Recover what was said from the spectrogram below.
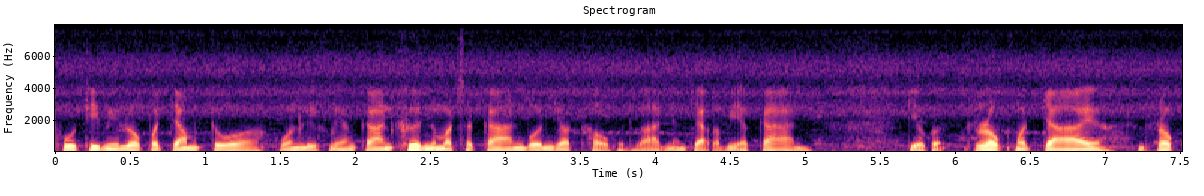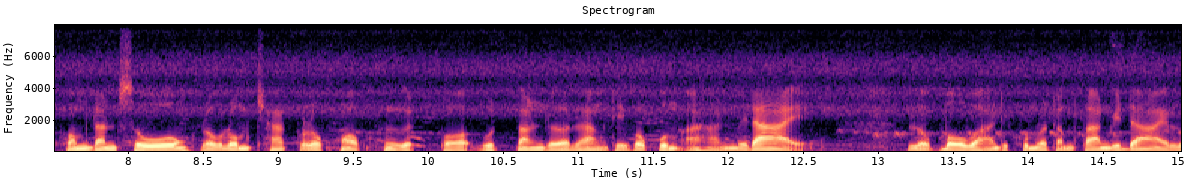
ผู้ที่มีโรคประจำตัวควรหลีกเลี่ยงการขึ้นนมัสการบนยอดเขาพุทธบาทเนื่องจากมีอาการ เกี่ยวกับโรคหัวใจ โรคความดันสูง โรคลมชัก โรคหอบหืดปอดอุดตันเรื้อรังที่ควบคุมอาหารไม่ได้ โรคเบาหวานที่คุมระดับน้ำตาลไม่ได้ โร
